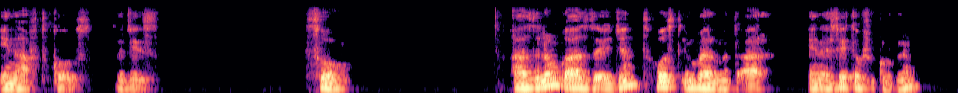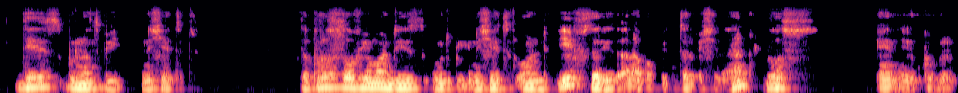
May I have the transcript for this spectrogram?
enough to cause the disease. So, as long as the agent, host, environment are in a state of equilibrium, disease will not be initiated. The process of human disease would be initiated only if there is an appropriate intervention and loss in equilibrium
